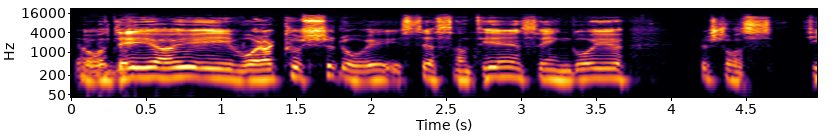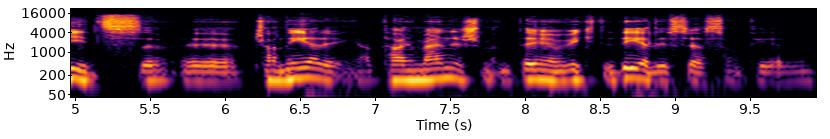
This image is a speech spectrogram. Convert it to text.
Ja, och det gör ju i våra kurser då i stresshantering så ingår ju förstås tidsplanering, eh, time management. Det är en viktig del i stresshantering.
